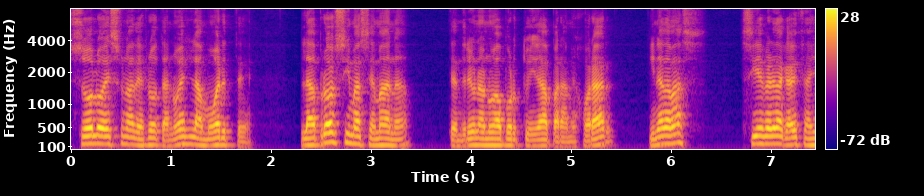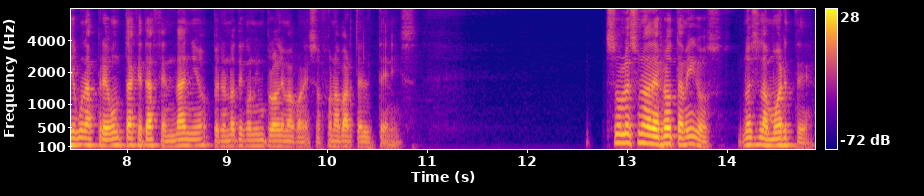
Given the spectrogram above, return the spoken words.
solo es una derrota, no es la muerte. La próxima semana tendré una nueva oportunidad para mejorar y nada más. Sí es verdad que a veces hay algunas preguntas que te hacen daño, pero no tengo ningún problema con eso, fue una parte del tenis. Solo es una derrota, amigos, no es la muerte.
